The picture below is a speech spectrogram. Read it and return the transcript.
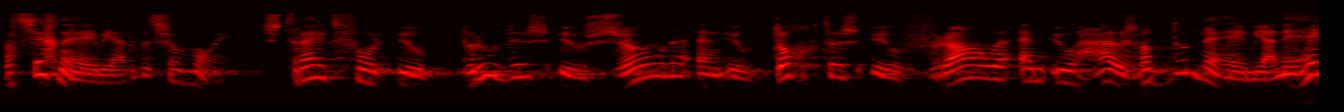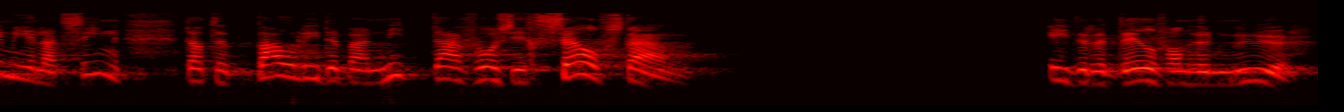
Wat zegt Nehemia? Dat is zo mooi. Strijd voor uw broeders, uw zonen en uw dochters, uw vrouwen en uw huis. Wat doet Nehemia? Nehemia laat zien dat de bouwlieden maar niet daar voor zichzelf staan. Iedere deel van hun muur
